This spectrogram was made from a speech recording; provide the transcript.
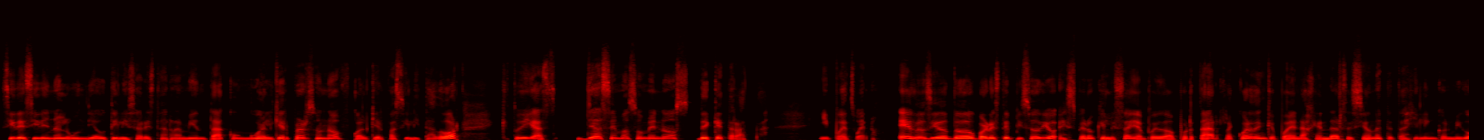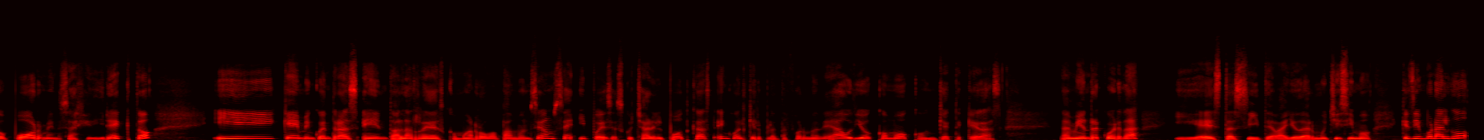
si deciden algún día utilizar esta herramienta con cualquier persona o cualquier facilitador, que tú digas, ya sé más o menos de qué trata. Y pues bueno, eso ha sido todo por este episodio. Espero que les haya podido aportar. Recuerden que pueden agendar sesión de Teta Healing conmigo por mensaje directo y que me encuentras en todas las redes como arroba pamonce11 y puedes escuchar el podcast en cualquier plataforma de audio como con qué te quedas. También recuerda, y esta sí te va a ayudar muchísimo, que si por algo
